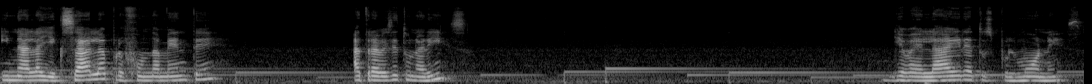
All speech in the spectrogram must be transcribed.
Inhala y exhala profundamente a través de tu nariz. Lleva el aire a tus pulmones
